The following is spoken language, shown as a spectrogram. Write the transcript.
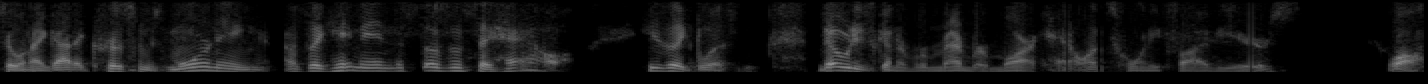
So when I got it Christmas morning, I was like, hey man, this doesn't say Howe. He's like, listen, nobody's gonna remember Mark Howe in 25 years. Well,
